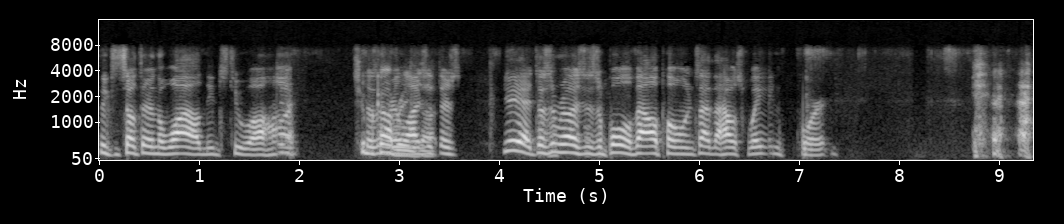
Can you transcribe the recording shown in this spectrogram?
thinks it's out there in the wild, needs to uh, hunt. Doesn't Chupacabra realize that there's, yeah, yeah, doesn't realize there's a bowl of Alpo inside the house waiting for it.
